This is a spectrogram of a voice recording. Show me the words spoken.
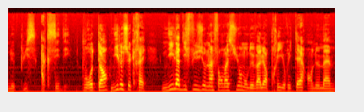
ne puissent accéder. Pour autant, ni le secret, ni la diffusion de l'information n'ont de valeur prioritaire en eux-mêmes.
